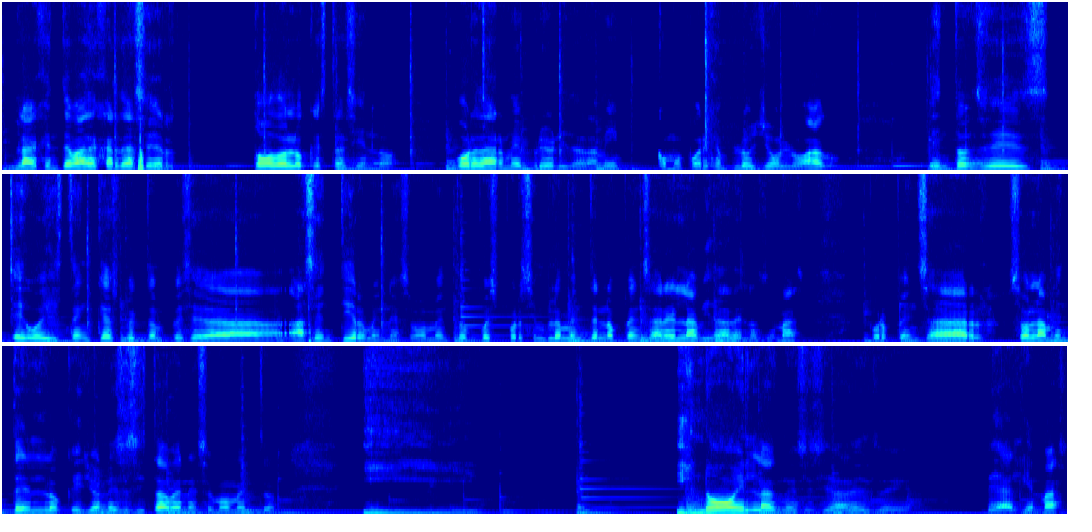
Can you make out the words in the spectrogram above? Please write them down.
la gente va a dejar de hacer todo lo que está haciendo por darme prioridad a mí, como por ejemplo yo lo hago. Entonces, egoísta en qué aspecto empecé a, sentirme en ese momento, pues por simplemente no pensar en la vida de los demás, por pensar solamente en lo que yo necesitaba en ese momento y y no en las necesidades de, alguien más.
